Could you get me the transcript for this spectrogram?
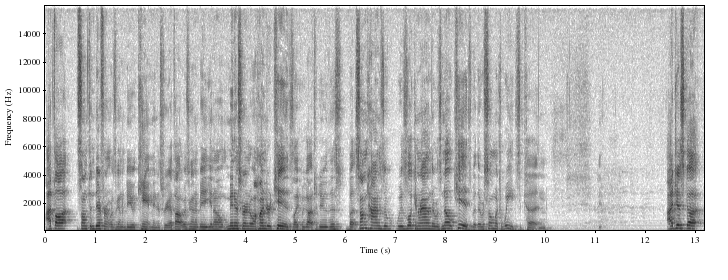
I thought something different was going to be with camp ministry. I thought it was going to be, you know, ministering to 100 kids like we got to do this. But sometimes we was looking around, there was no kids, but there was so much weeds to cut. And I just got,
